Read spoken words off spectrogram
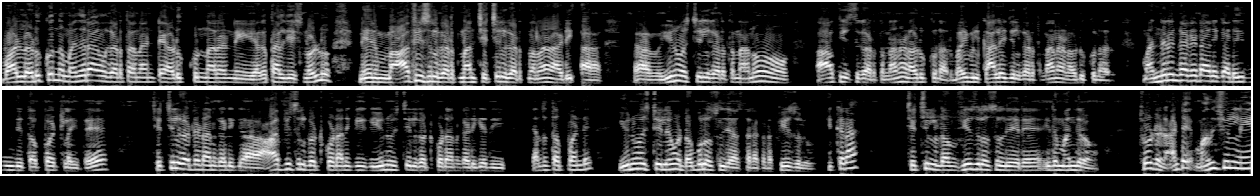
వాళ్ళు అడుక్కున్న మందిరాలు కడతానంటే అడుక్కున్నారని ఎగతాళి చేసిన వాళ్ళు నేను ఆఫీసులు కడుతున్నాను చర్చిలు కడుతున్నాను అడి ఆ, యూనివర్సిటీలు కడుతున్నాను ఆఫీసు కడుతున్నాను అని అడుక్కున్నారు బైబిల్ కాలేజీలు కడుతున్నాను అని అడుక్కున్నారు. మందిరం కట్టడానికి అడిగింది తప్పట్లయితే చర్చిలు కట్టడానికి అడిగి ఆఫీసులు కట్టుకోవడానికి యూనివర్సిటీలు కట్టుకోవడానికి అడిగేది ఎంత తప్పండి? యూనివర్సిటీలు ఏమో డబ్బులు వసూలు చేస్తారు అక్కడ ఫీజులు. ఇక్కడ చర్చిలు డబ్బు ఫీజులు వసూలు చేయరే ఇది మందిరం. చూడండి అంటే మనుషుల్ని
